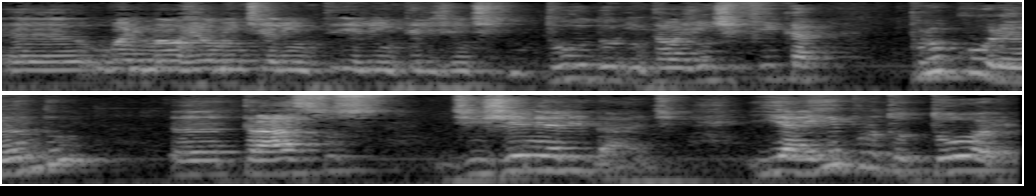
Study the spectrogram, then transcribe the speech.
uh, o animal realmente ele, é ele, é inteligente em tudo? Então a gente fica procurando uh, traços de genialidade. E aí para o tutor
